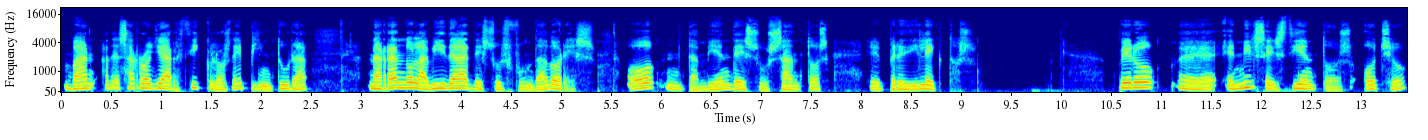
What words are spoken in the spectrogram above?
van a desarrollar ciclos de pintura narrando la vida de sus fundadores o mm, también de sus santos eh, predilectos. Pero eh, en 1608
